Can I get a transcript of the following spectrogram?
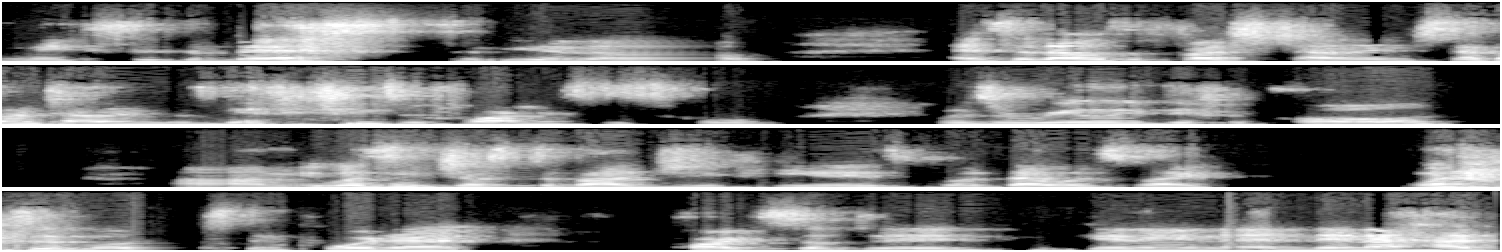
makes it the best, you know. And so that was the first challenge. Second challenge was getting into pharmacy school. It was really difficult. Um, it wasn't just about GPAs, but that was like one of the most important parts of it. Getting and then I had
